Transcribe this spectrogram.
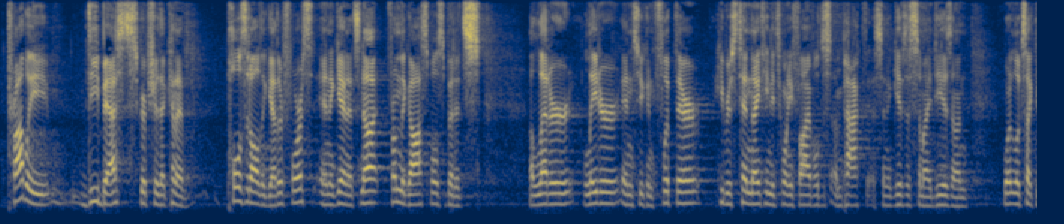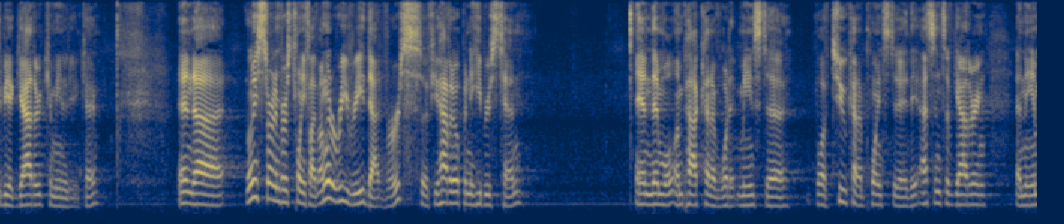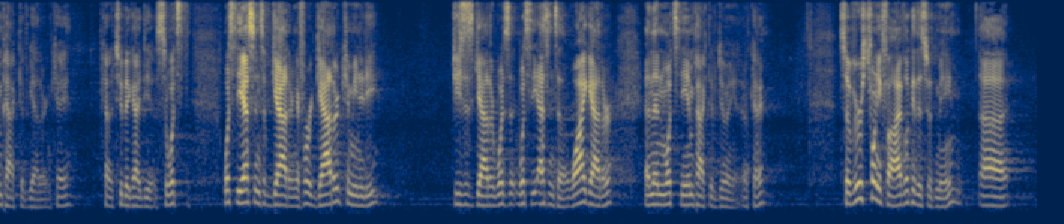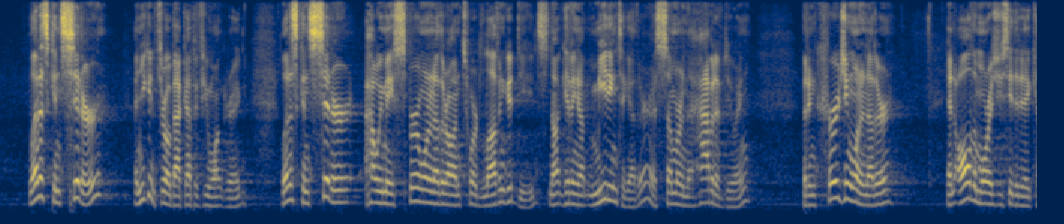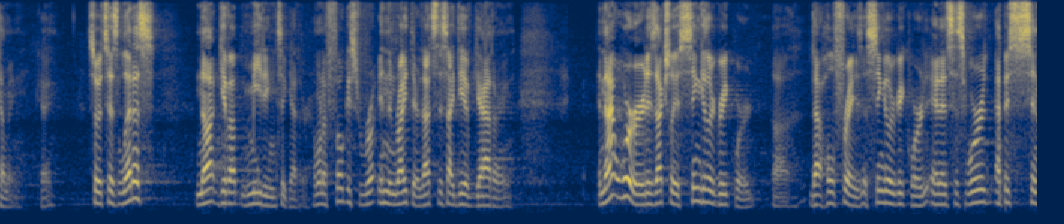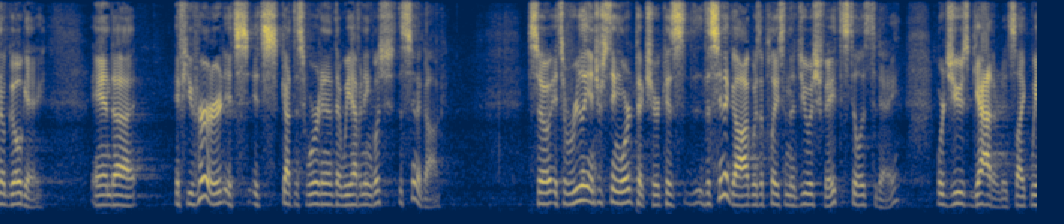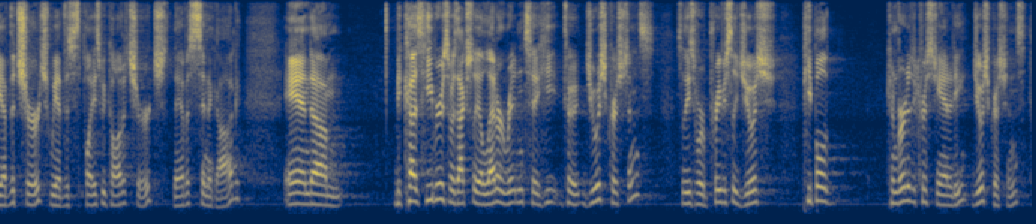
probably the best scripture that kind of pulls it all together for us. And again, it's not from the Gospels, but it's a letter later, and so you can flip there. Hebrews 10, 19 to 25. We'll just unpack this, and it gives us some ideas on what it looks like to be a gathered community, okay? And uh, let me start in verse 25. I'm going to reread that verse. So if you have it open to Hebrews 10, and then we'll unpack kind of what it means to, we'll have two kind of points today the essence of gathering and the impact of gathering, okay? Kind of two big ideas. So, what's, what's the essence of gathering? If we're a gathered community, Jesus gathered, what's the, what's the essence of that? Why gather? And then what's the impact of doing it, okay? So, verse 25, look at this with me. Uh, let us consider, and you can throw it back up if you want, Greg. Let us consider how we may spur one another on toward love and good deeds, not giving up meeting together, as some are in the habit of doing but encouraging one another, and all the more as you see the day coming. Okay? So it says, let us not give up meeting together. I want to focus in the right there. That's this idea of gathering. And that word is actually a singular Greek word. Uh, that whole phrase, a singular Greek word, and it's this word episynagoge. And uh, if you heard, it's, it's got this word in it that we have in English, the synagogue. So it's a really interesting word picture because the synagogue was a place in the Jewish faith, still is today, where Jews gathered. It's like we have the church, we have this place, we call it a church. They have a synagogue. And um, because Hebrews was actually a letter written to, he, to Jewish Christians, so these were previously Jewish people converted to Christianity, Jewish Christians,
